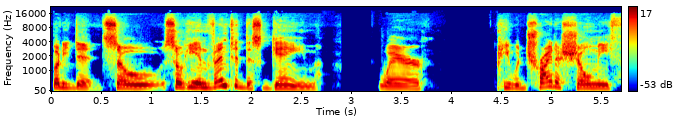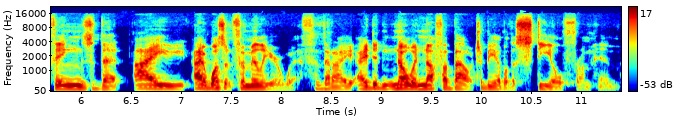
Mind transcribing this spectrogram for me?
but he did. So so he invented this game where he would try to show me things that I I wasn't familiar with, that I, I didn't know enough about to be able to steal from him.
